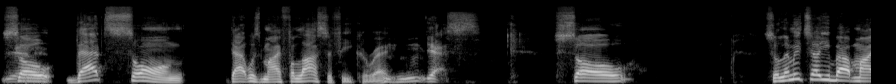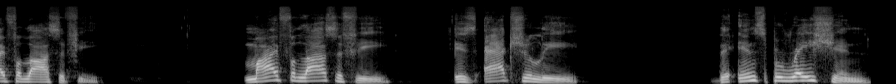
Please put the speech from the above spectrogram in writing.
Yeah. So that song, that was my philosophy, correct? Mhm, Yes. So, so let me tell you about my philosophy. My philosophy is actually the inspiration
